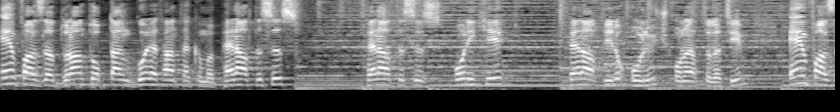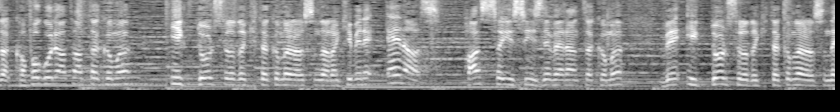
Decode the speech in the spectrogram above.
en fazla duran toptan gol atan takımı penaltısız, penaltısız 12, penaltı ile 13 onu hatırlatayım. En fazla kafa golü atan takımı, ilk 4 sıradaki takımlar arasında rakibine en az pas sayısı izni veren takımı ve ilk 4 sıradaki takımlar arasında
